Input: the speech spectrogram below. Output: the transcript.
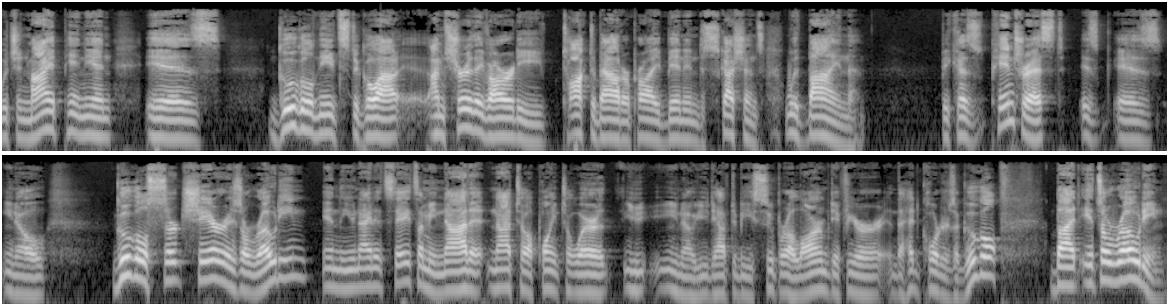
which in my opinion is Google needs to go out. I'm sure they've already talked about or probably been in discussions with buying them because Pinterest is is you know Google's search share is eroding in the United States. I mean, not at not to a point to where you you know you'd have to be super alarmed if you're in the headquarters of Google, but it's eroding,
